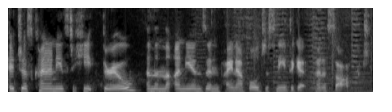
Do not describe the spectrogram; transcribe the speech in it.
It just kind of needs to heat through. And then the onions and pineapple just need to get kind of soft.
